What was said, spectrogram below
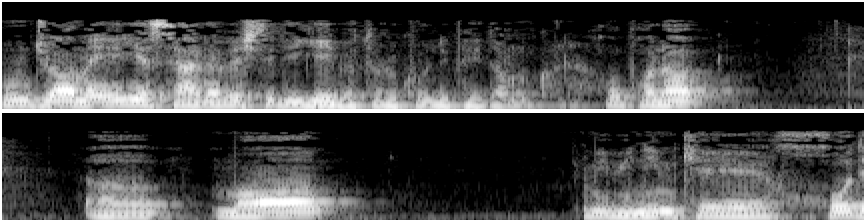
اون جامعه سرنوشت دیگه به طور کلی پیدا می‌کنه. خب حالا ما می‌بینیم که خود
